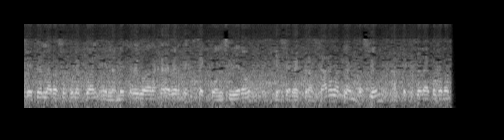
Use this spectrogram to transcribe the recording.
Esa es la razón por la cual en la mesa de Guadalajara Verde se consideró que se retrasara la plantación hasta que sea la época más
